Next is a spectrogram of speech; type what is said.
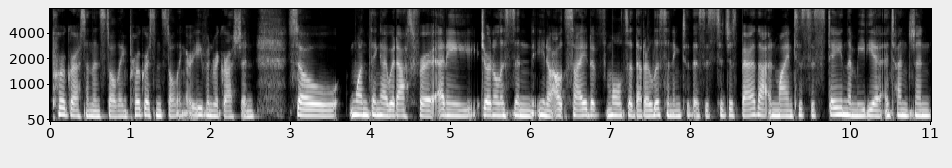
progress and then stalling, progress and stalling, or even regression. So, one thing I would ask for any journalists and you know outside of Malta that are listening to this is to just bear that in mind to sustain the media attention.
